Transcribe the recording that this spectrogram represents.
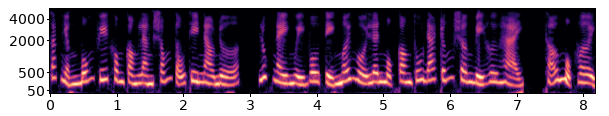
xác nhận bốn phía không còn làn sóng tổ thi nào nữa, lúc này Ngụy Vô Tiện mới ngồi lên một con thú đá trấn sơn bị hư hại, thở một hơi,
